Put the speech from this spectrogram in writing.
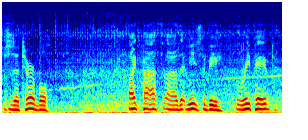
This is a terrible bike path uh, that needs to be repaved.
